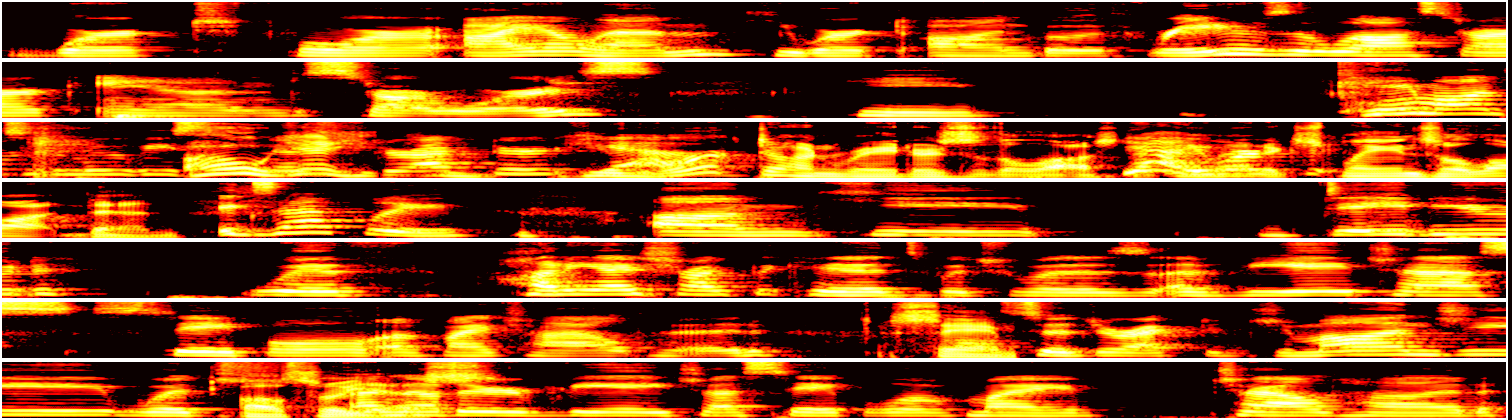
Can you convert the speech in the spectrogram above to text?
worked for ILM. He worked on both Raiders of the Lost Ark and Star Wars. He came onto the movie oh, yeah, he, director. He, yeah. worked on Raiders of the Lost Ark. Yeah, that explains a lot then. Exactly. Um, he debuted with Honey, I Shrunk the Kids, which was a VHS staple of my childhood. Same. Also directed Jumanji, which also yes. another VHS staple of my childhood.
